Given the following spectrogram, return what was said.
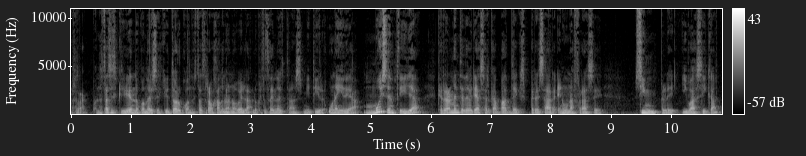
o sea, cuando estás escribiendo, cuando eres escritor, cuando estás trabajando en una novela, lo que estás haciendo es transmitir una idea muy sencilla que realmente deberías ser capaz de expresar en una frase simple y básica.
